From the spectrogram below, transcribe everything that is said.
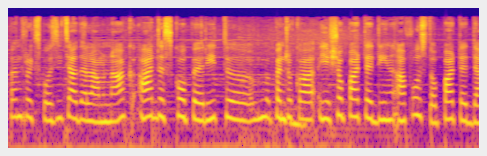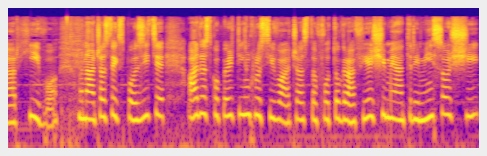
pentru expoziția de la MNAC, a descoperit, uh, pentru că e și o parte din, a fost o parte de arhivă în această expoziție, a descoperit inclusiv această fotografie și mi-a trimis-o și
